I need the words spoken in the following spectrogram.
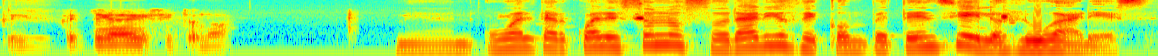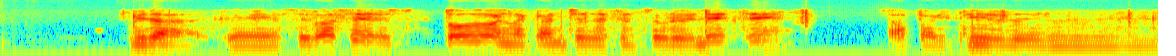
Que tenga éxito, ¿no? Bien. Walter, ¿cuáles son los horarios de competencia y los lugares? Mira, eh, se va a hacer todo en la cancha Defensores del Este, a partir del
